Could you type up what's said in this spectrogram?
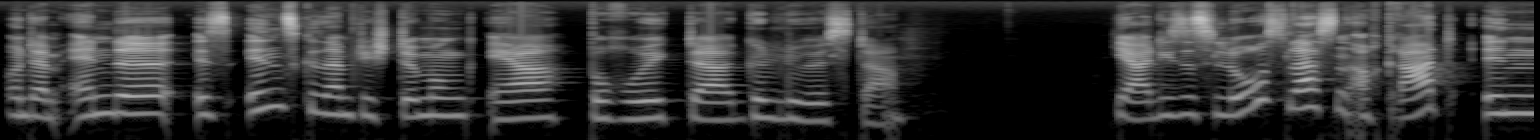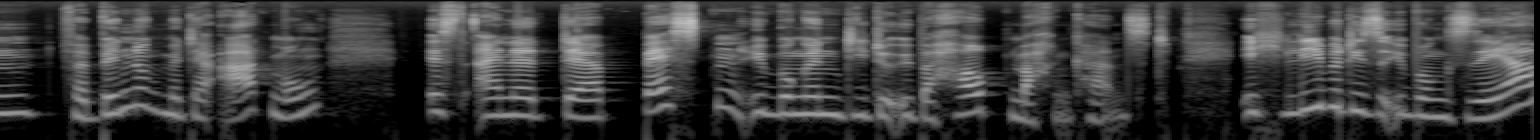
Und am Ende ist insgesamt die Stimmung eher beruhigter, gelöster. Ja, dieses Loslassen, auch gerade in Verbindung mit der Atmung, ist eine der besten Übungen, die du überhaupt machen kannst. Ich liebe diese Übung sehr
